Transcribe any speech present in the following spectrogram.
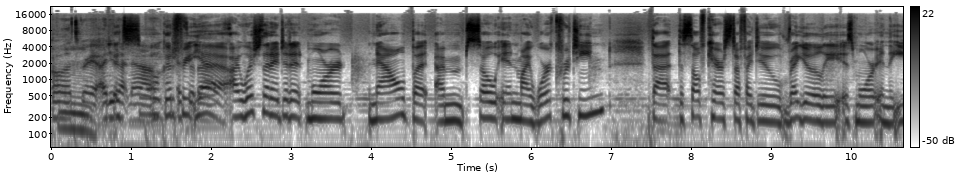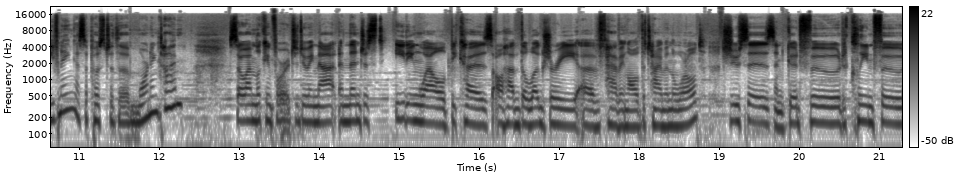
Oh, that's great. I do it's that now. so good for It's you. Yeah. I wish that I did it more now, but I'm so in my work routine that the self care stuff I do regularly is more in the evening as opposed to the morning time. So I'm looking forward to doing that and then just eating well because I'll have the luxury of having all the time in the world. Juices and good food, clean food,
